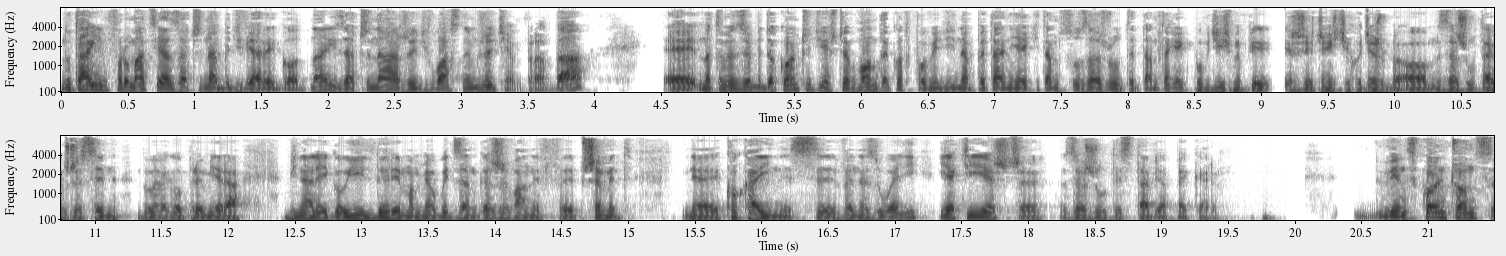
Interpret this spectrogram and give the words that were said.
no ta informacja zaczyna być wiarygodna i zaczyna żyć własnym życiem, prawda? E, natomiast, żeby dokończyć jeszcze wątek odpowiedzi na pytanie, jakie tam są zarzuty, tam tak jak powiedzieliśmy w pierwszej części chociażby o zarzutach, że syn byłego premiera Binaliego Yildiryma miał być zaangażowany w przemyt e, kokainy z Wenezueli, jakie jeszcze zarzuty stawia Peker? Więc kończąc,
